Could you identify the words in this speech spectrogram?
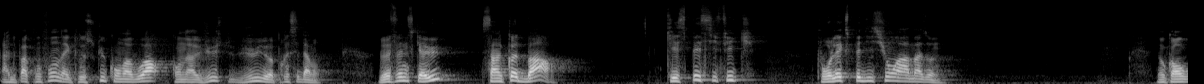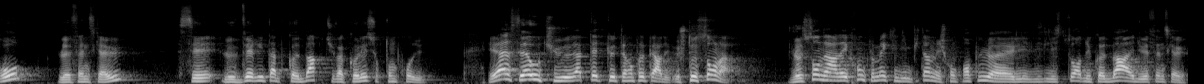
À ne pas confondre avec le SKU qu'on va voir, qu'on a juste vu euh, précédemment. Le FNSKU, c'est un code barre qui est spécifique pour l'expédition à Amazon. Donc en gros, le FNSKU, c'est le véritable code barre que tu vas coller sur ton produit. Et là, c'est là où tu là peut-être que tu es un peu perdu. Je te sens là. Je le sens derrière l'écran que le mec il dit putain mais je comprends plus euh, l'histoire du code barre et du FNSKU.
